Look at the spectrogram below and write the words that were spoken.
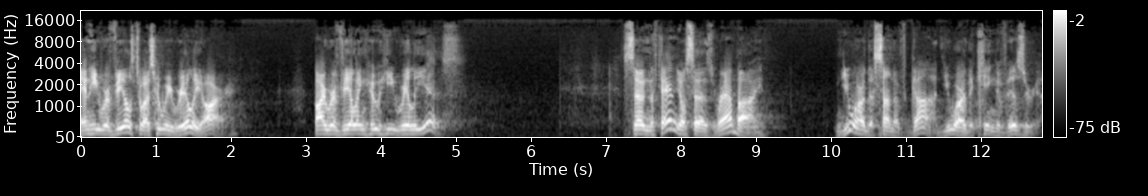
And He reveals to us who we really are by revealing who He really is. So Nathanael says, Rabbi, you are the Son of God, you are the King of Israel.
